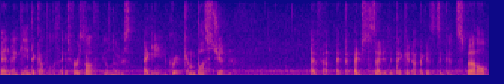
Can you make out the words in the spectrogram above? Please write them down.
and I gained a couple of things. First off, you'll notice I gained Great Combustion. I've, I, I just decided to pick it up because it's a good spell.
